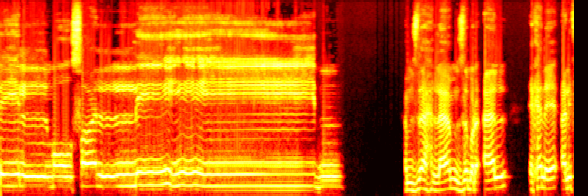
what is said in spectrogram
للمصلين হামজাহ, লাম, জবর, আল। এখানে আলিফ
